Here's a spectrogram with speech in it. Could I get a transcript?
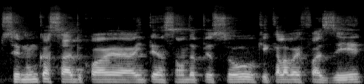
você nunca sabe qual é a intenção da pessoa o que, que ela vai fazer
